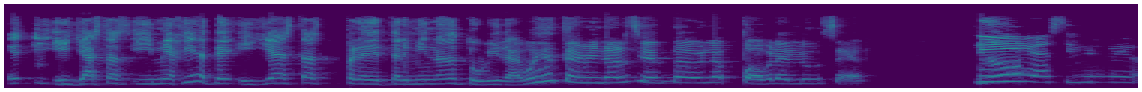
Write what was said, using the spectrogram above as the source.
Eh, y, y ya estás, imagínate, y ya estás predeterminando tu vida. Voy a terminar siendo una pobre loser. Sí, No. así me veo.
